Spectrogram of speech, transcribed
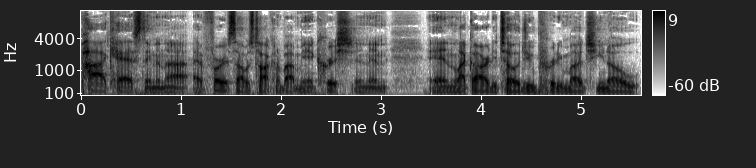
podcasting, and I, at first I was talking about me and Christian, and and like I already told you, pretty much, you know,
